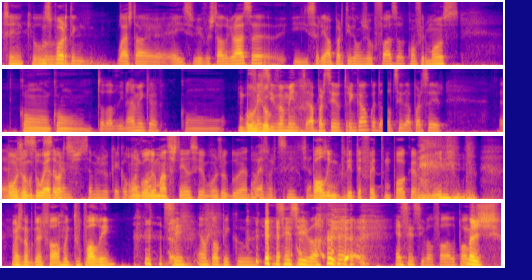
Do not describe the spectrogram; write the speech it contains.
Sim, aquilo. o Sporting lá está, é é isso, vive o estado de graça e seria a partida um jogo fácil, confirmou-se com, com toda a dinâmica com Um bom jogo, ofensivamente a aparecer o Trincão, quando ele decide aparecer. Eh, Bom jogo do Edwards. Sabemos, sabemos é um gol e uma assistência, bom jogo do Edwards. O Edwards, sim. Paulinho podia ter feito um póquer, no mínimo. Mas não podemos falar muito do Paulinho. Sim, é um tópico sensível. é sensível falar do Paulinho. Mas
